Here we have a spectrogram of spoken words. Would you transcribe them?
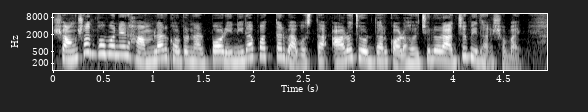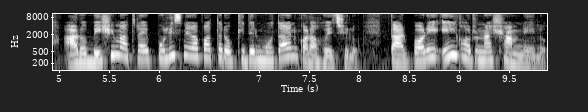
সংসদ ভবনের হামলার ঘটনার পরে নিরাপত্তার ব্যবস্থা আরও জোরদার করা হয়েছিল রাজ্য বিধানসভায়। আরও বেশি মাত্রায় পুলিশ নিরাপত্তা রক্ষীদের মোতায়েন করা হয়েছিল। তারপরে এই ঘটনা সামনে এলো।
